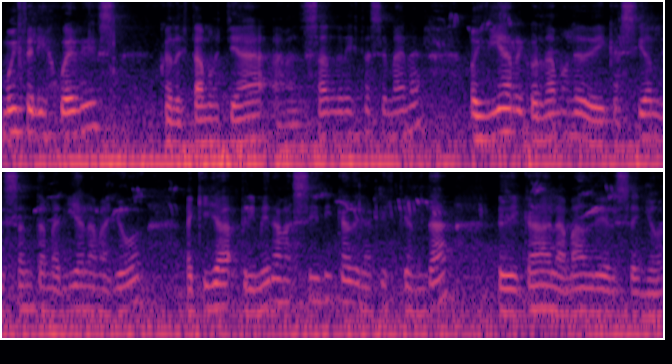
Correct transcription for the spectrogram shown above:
Muy feliz jueves cuando estamos ya avanzando en esta semana. Hoy día recordamos la dedicación de Santa María la Mayor, aquella primera basílica de la cristiandad dedicada a la Madre del Señor.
